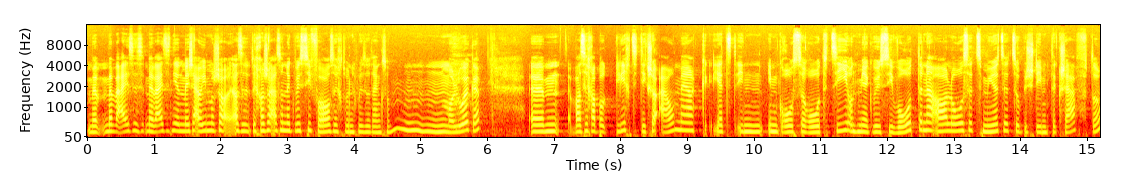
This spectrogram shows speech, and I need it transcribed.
man, man weiß es, man es nicht und man ist auch immer schon, also ich habe schon auch so eine gewisse Vorsicht, wenn ich so denke, so, mm, mal schauen. Ähm, was ich aber gleichzeitig schon auch merke, jetzt in, im Grossen Rot zu sein und mir gewisse Voten anhören zu müssen zu bestimmten Geschäften.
